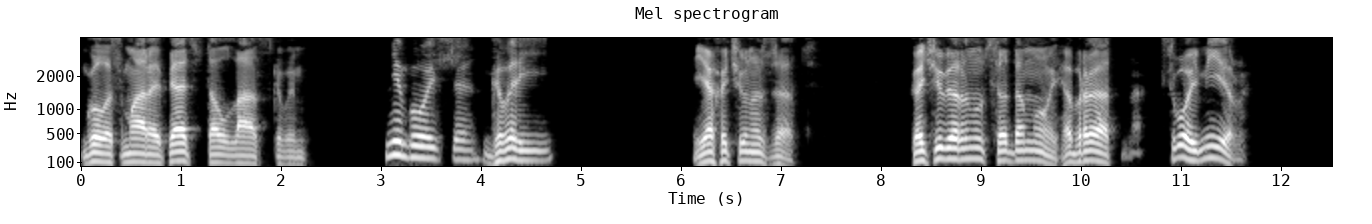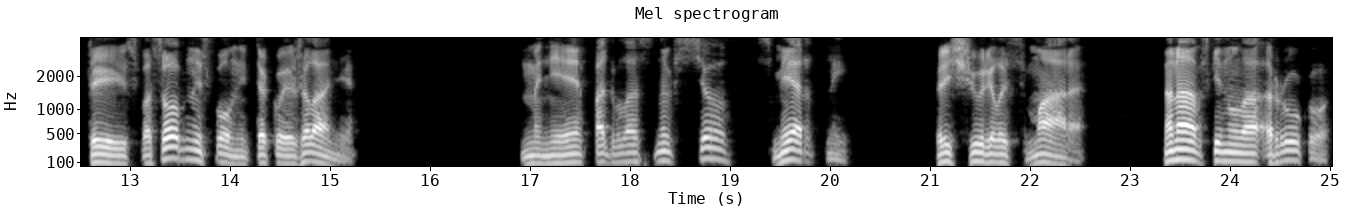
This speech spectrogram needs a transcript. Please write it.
Голос Мары опять стал ласковым. Не бойся, говори. Я хочу назад. Хочу вернуться домой, обратно, в свой мир. Ты способен исполнить такое желание? Мне подвластно все, смертный, прищурилась Мара. Она вскинула руку,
